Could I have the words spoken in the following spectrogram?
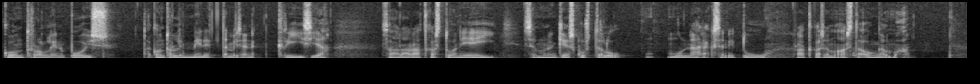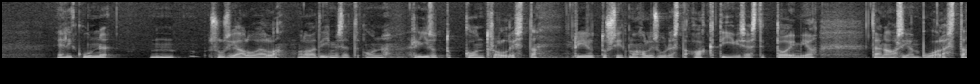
kontrollin pois tai kontrollin menettämisen kriisiä saadaan ratkaistua, niin ei semmoinen keskustelu mun nähdäkseni tuu ratkaisemaan sitä ongelmaa. Eli kun mm, susialueella olevat ihmiset on riisuttu kontrollista, riisuttu siitä mahdollisuudesta aktiivisesti toimia tämän asian puolesta,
